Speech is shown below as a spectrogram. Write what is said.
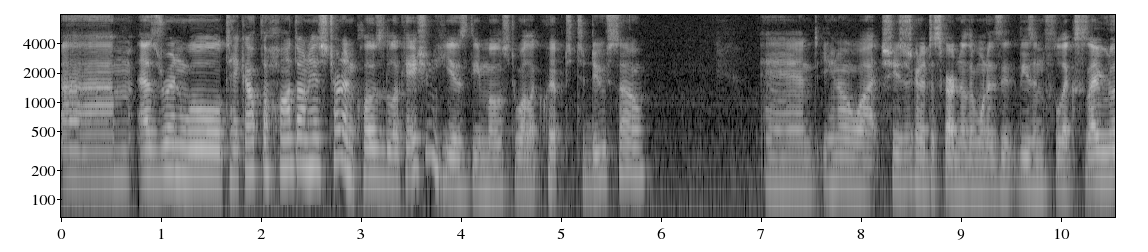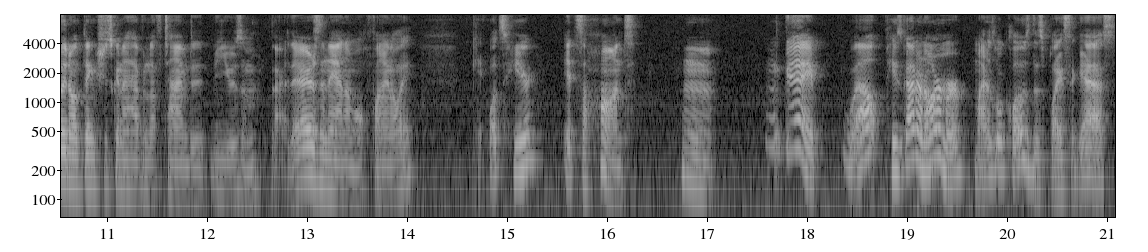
um, Ezren will take out the haunt on his turn and close the location. He is the most well equipped to do so. And you know what? She's just going to discard another one of these inflicts because I really don't think she's going to have enough time to use them. All right, there's an animal, finally. Okay, what's here? It's a haunt. Hmm. Okay, well, he's got an armor. Might as well close this place, I guess.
